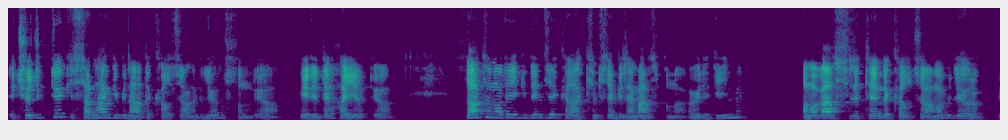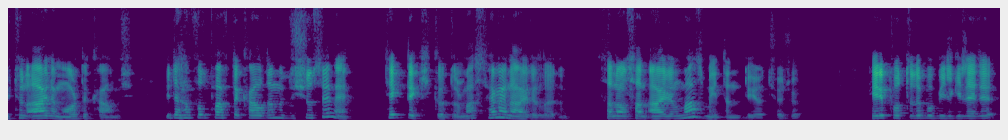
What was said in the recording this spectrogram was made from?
E, çocuk diyor ki sen hangi binada kalacağını biliyor musun diyor. Harry de hayır diyor. Zaten oraya gidinceye kadar kimse bilemez bunu öyle değil mi? Ama ben Slytherin'de kalacağımı biliyorum. Bütün ailem orada kalmış. Bir de Hufflepuff'ta kaldığını düşünsene. Tek dakika durmaz hemen ayrılırdım. Sen olsan ayrılmaz mıydın diyor çocuk. Harry Potter'ı bu bilgileri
